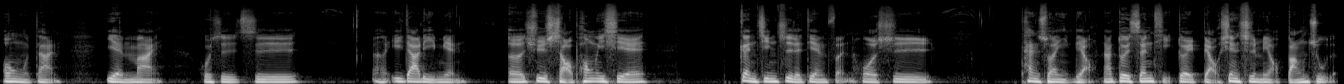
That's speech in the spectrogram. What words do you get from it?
欧姆蛋、燕麦，或是吃呃意大利面，而去少碰一些更精致的淀粉，或是碳酸饮料。那对身体对表现是没有帮助的。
